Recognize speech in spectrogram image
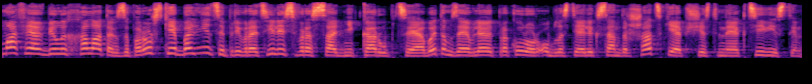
Мафия в белых халатах. Запорожские больницы превратились в рассадник коррупции. Об этом заявляют прокурор области Александр Шацкий и общественные активисты.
